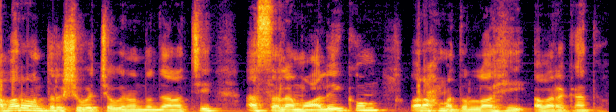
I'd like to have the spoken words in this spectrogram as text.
আবারও আন্তরিক শুভেচ্ছা অভিনন্দন জানাচ্ছি। আসসালামু আলাইকুম ওরহমতুল্লাহি আবরাকাতু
